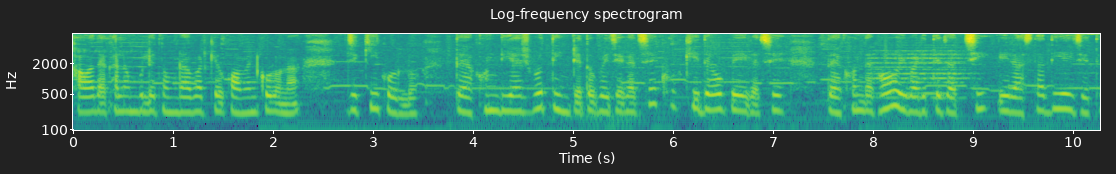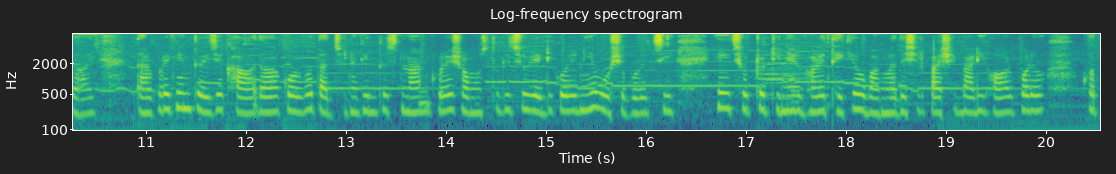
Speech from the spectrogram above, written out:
খাওয়া দেখালাম বলে তোমরা আবার কেউ কমেন্ট করো না যে কি করল। তো এখন দিয়ে আসব, তিনটে তো বেজে গেছে, খুব খিদেও পেয়ে গেছে। তো এখন দেখো ওই বাড়িতে যাচ্ছি, এই রাস্তা দিয়েই যেতে হয়। তারপরে কিন্তু এই যে খাওয়া দাওয়া করব, তার জন্য কিন্তু স্নান করে সমস্ত কিছু রেডি করে নিয়ে বসে পড়েছি। এই ছোট্ট টিনের ঘরে থেকেও বাংলাদেশের পাশে বাড়ি হওয়ার পরেও কত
